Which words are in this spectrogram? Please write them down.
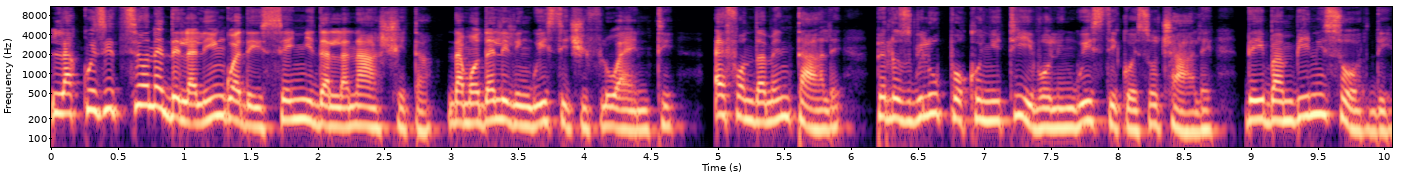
L'acquisizione della lingua dei segni dalla nascita, da modelli linguistici fluenti, è fondamentale per lo sviluppo cognitivo, linguistico e sociale dei bambini sordi.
